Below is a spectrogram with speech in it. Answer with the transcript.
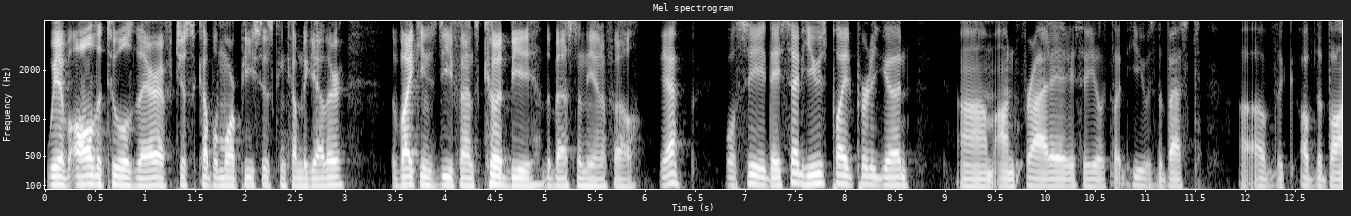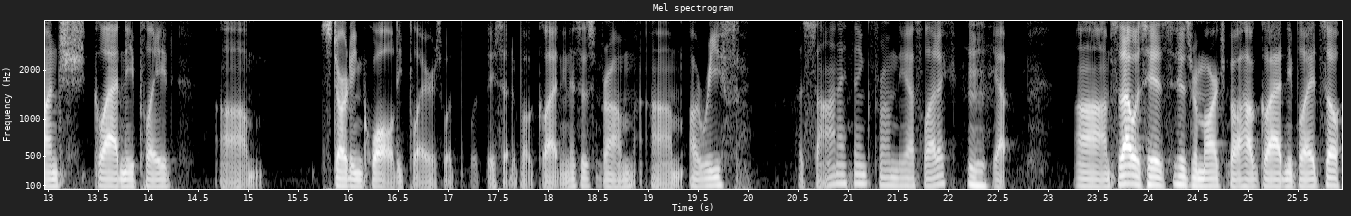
we have all the tools there. If just a couple more pieces can come together, the Vikings defense could be the best in the NFL. Yeah, we'll see. They said Hughes played pretty good um, on Friday. They said he looked like he was the best uh, of the of the bunch. Gladney played um, starting quality players. What what they said about Gladney. This is from um, Arif Hasan, I think, from the Athletic. Hmm. Yep. Um, so that was his his remarks about how Gladney played. So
